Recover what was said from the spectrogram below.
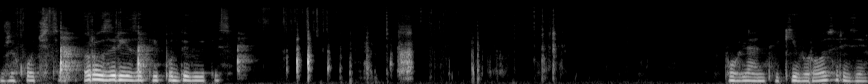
Вже хочеться розрізати і подивитись. Погляньте, які в розрізі.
